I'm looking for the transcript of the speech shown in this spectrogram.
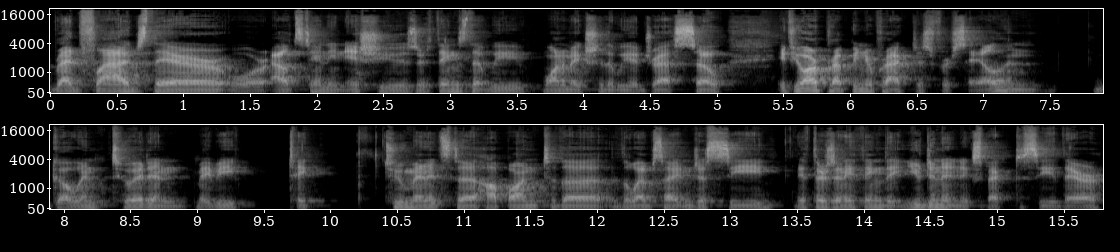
red flags there or outstanding issues or things that we want to make sure that we address. So if you are prepping your practice for sale and go into it and maybe take two minutes to hop onto the the website and just see if there's anything that you didn't expect to see there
